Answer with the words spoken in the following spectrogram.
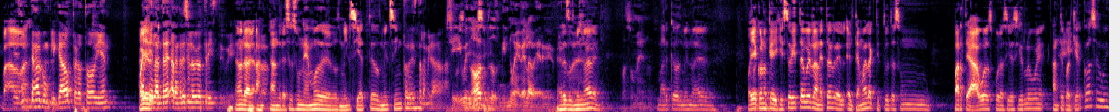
es va. un tema complicado, pero todo bien. Oye, el Andrés, al Andrés se lo veo triste, güey. No, la- An- Andrés es un emo de 2007, 2005. Todavía está la mirada. Sí, güey, no, sí. 2009 a la verga. güey. Eres 2009. Más o menos. Marca 2009, güey. Oye, con lo que dijiste ahorita, güey, la neta, el, el tema de la actitud es un parteaguas, por así decirlo, güey, ante cualquier cosa, güey.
